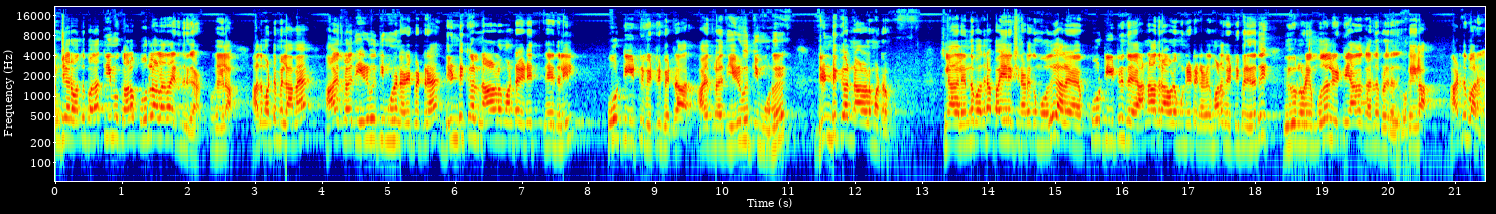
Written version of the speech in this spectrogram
எம்ஜிஆர் வந்து பார்த்தா திமுகவில் பொருளாளராக இருந்திருக்கிறார். ஓகேங்களா? அது மட்டும் இல்லாமல் ஆயிரத்தி தொள்ளாயிரத்தி எழுபத்தி மூணு நடைபெற்ற திண்டுக்கல் நாடாளுமன்ற இடைத்தேர்தலில் போட்டியிட்டு வெற்றி பெற்றார். ஆயிரத்தி தொள்ளாயிரத்தி எழுபத்தி மூணு திண்டுக்கல் நாடாளுமன்றம். சில அதில் இருந்து பார்த்தீங்கன்னா பை எலெக்ஷன் நடக்கும்போது அதில் போட்டியிட்டு இந்த அண்ணா திராவிட முன்னேற்ற கழகமால வெற்றி பெறுகிறது. இவர்களுடைய முதல் வெற்றியாக கருதப்படுகிறது. ஓகேங்களா அடுத்து பாருங்க.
